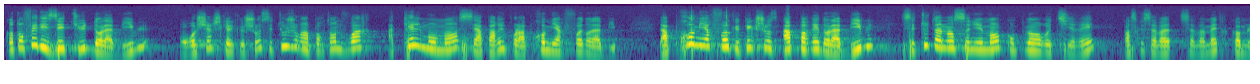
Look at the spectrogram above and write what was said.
quand on fait des études dans la Bible, on recherche quelque chose, c'est toujours important de voir à quel moment c'est apparu pour la première fois dans la Bible. La première fois que quelque chose apparaît dans la Bible, c'est tout un enseignement qu'on peut en retirer parce que ça va, ça va mettre comme,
